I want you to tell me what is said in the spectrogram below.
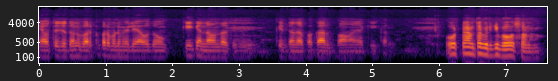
ਜਾਂ ਉੱਥੇ ਜਦੋਂ ਉਹਨੂੰ ਵਰਕ ਪਰਮਿਟ ਮਿਲਿਆ ਉਦੋਂ ਕੀ ਕਹਿੰਦਾ ਹੁੰਦਾ ਸੀ ਵੀ ਕਿੱਦਾਂ ਦਾ ਆਪਾਂ ਘਰ ਪਾਉਣਾ ਜਾਂ ਕੀ ਕਰਨਾ? ਉਸ ਟਾਈਮ ਤਾਂ ਵੀਰ ਜੀ ਬਹੁਤ ਸੋਹਣਾ।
